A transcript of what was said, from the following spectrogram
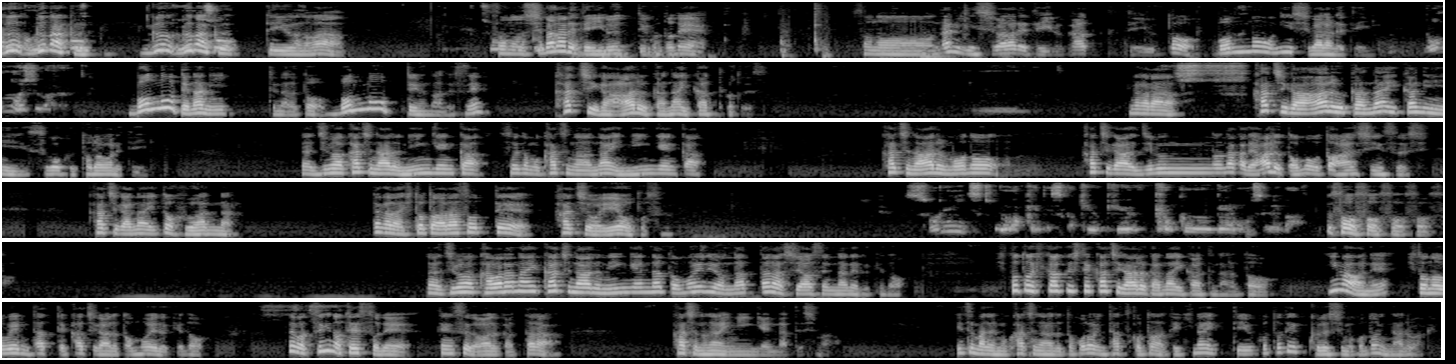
ぐ具幕、ぐ具幕群っていうのは、そその縛られているっていうことで、その何に縛られているかっていうと、煩悩に縛られている。煩悩縛られ煩悩って何ってなると、煩悩っていうのはですね、価値があるかないかってことです。る。だから、価値があるかないかにすごくとらわれている。だから自分は価値のある人間か、それとも価値のない人間か、価値のあるもの、価値が自分の中であると思うと安心するし、価値がないと不安になる。だから人と争って価値を得ようとする。それに尽きるわけですか、究極極限をすれば。そうそうそうそうそう。だから自分は変わらない価値のある人間だと思えるようになったら幸せになれるけど、人と比較して価値があるかないかってなると、今はね、人の上に立って価値があると思えるけど、例えば次のテストで点数が悪かったら、価値のない人間になってしまう。いつまでも価値のあるところに立つことはできないっていうことで苦しむことになるわけ。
